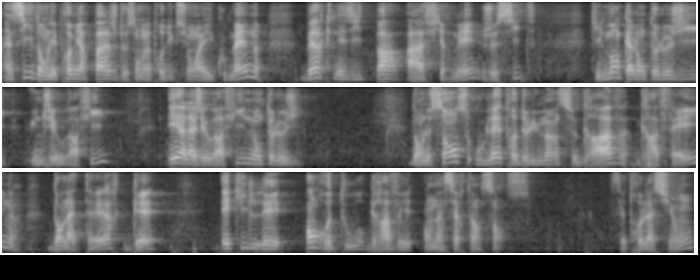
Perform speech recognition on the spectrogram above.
Ainsi, dans les premières pages de son introduction à Écoumène, Berck n'hésite pas à affirmer, je cite, qu'il manque à l'ontologie une géographie et à la géographie une ontologie, dans le sens où l'être de l'humain se grave, graphein, dans la terre, gay, et qu'il est en retour gravé en un certain sens. Cette relation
